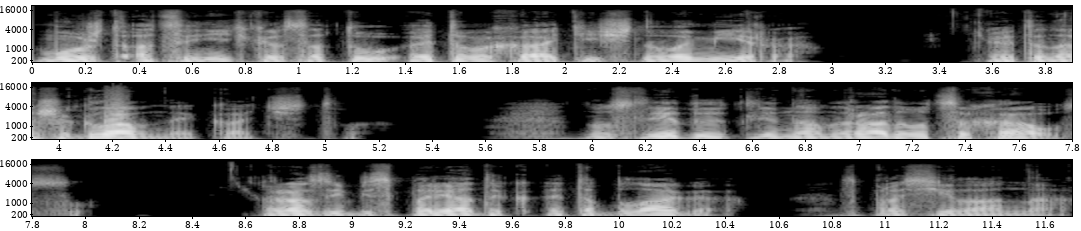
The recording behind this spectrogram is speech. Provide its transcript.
может оценить красоту этого хаотичного мира. Это наше главное качество. Но следует ли нам радоваться хаосу? Разве беспорядок – это благо? Спросила она.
